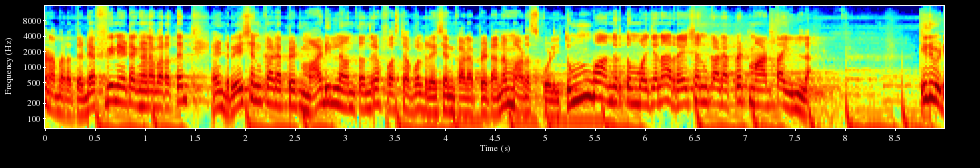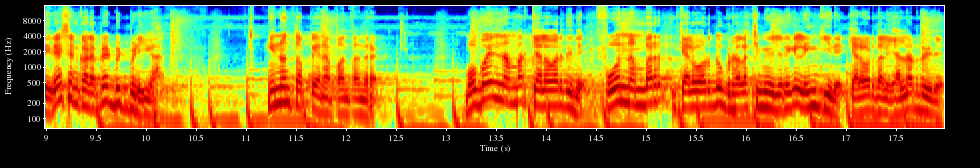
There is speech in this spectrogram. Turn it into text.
ಹಣ ಬರುತ್ತೆ ಡೆಫಿನೇಟಾಗಿ ಹಣ ಬರುತ್ತೆ. ಆ್ಯಂಡ್ ರೇಷನ್ ಕಾರ್ಡ್ ಅಪ್ಡೇಟ್ ಮಾಡಿಲ್ಲ ಅಂತಂದರೆ first of all ration card ಅಪ್ಡೇಟನ್ನು ಮಾಡಿಸ್ಕೊಳ್ಳಿ. ತುಂಬ ಅಂದರೆ ತುಂಬ ಜನ ರೇಷನ್ ಕಾರ್ಡ್ ಅಪ್ಡೇಟ್ ಮಾಡ್ತಾ ಇಲ್ಲ. ಇದು ಬಿಡಿ, ರೇಷನ್ ಕಾರ್ಡ್ ಅಪ್ಡೇಟ್ ಬಿಟ್ಬಿಡಿ ಈಗ. ಇನ್ನೊಂದು ತಪ್ಪು ಏನಪ್ಪ ಅಂತಂದರೆ ಮೊಬೈಲ್ ನಂಬರ್ ಕೆಲವರದಿದೆ ಫೋನ್ ನಂಬರ್ ಕೆಲವರದ್ದು ಗೃಹಲಕ್ಷ್ಮಿ ಯೋಜನೆಗೆ ಲಿಂಕ್ ಇದೆ, ಕೆಲವರದಲ್ಲಿ ಎಲ್ಲರದ್ದು ಇದೆ.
